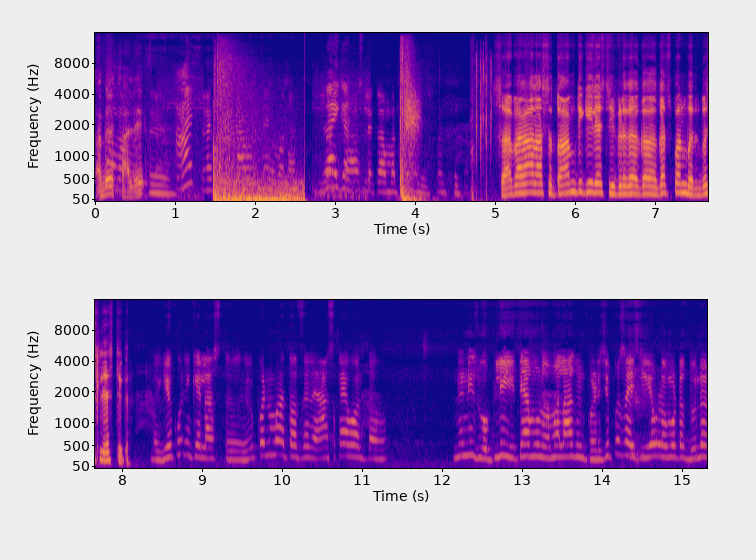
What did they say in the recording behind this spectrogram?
अबे साले. नाही मला. जास्त असल्या कामात नाही. स्वयंपाक आला असतं तू आमटी केली असती इकडे गचपान भरत बसली असते का? मग हे कोणी केलं असतं? हे पण महत्वाचं नाही असं काय बोलता हो? ननी झोपली त्यामुळं मला अजून फडशी पुसायची एवढं मोठं धुणं.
